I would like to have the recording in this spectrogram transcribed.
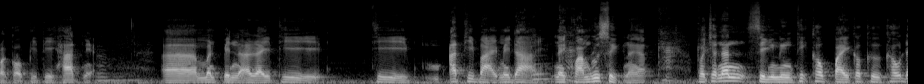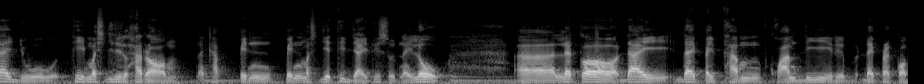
ประกอบพิธีฮัจญ์เนี่ยอ่ามันเป็นอะไรที่ที่อธิบายไม่ได้ในความรู้สึกนะครับค่ะเพราะฉะนั้นสิ่งหนึ่งที่เข้าไปก็คือเขาได้อยู่ที่มัสยิดฮารอมนะครับเป็นเป็นมัสยิดที่ใหญ่ที่สุดในโลกอ่า แล้วก็ได้ได้ไปทำความดีหรือได้ประกอบ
